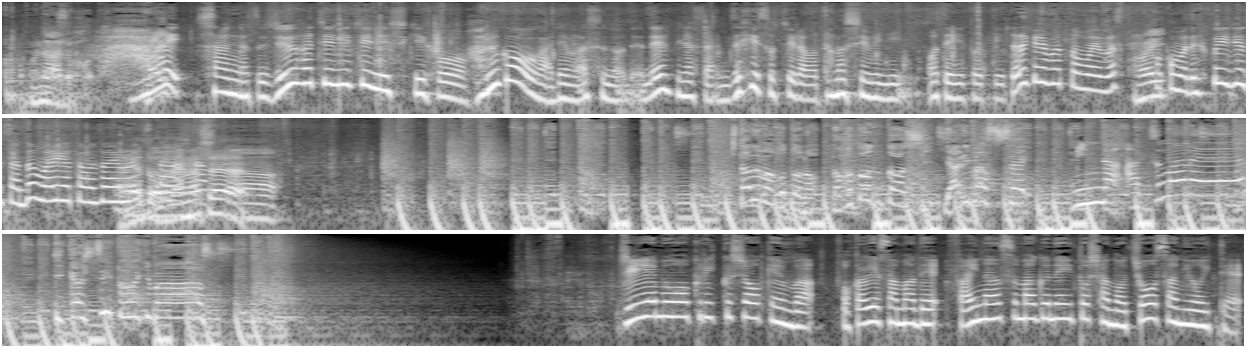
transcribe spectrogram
思います。なるほど、はい、はい、3月18日に四季報春号が出ますのでね、皆さん、ぜひそちらを楽しみにお手に取っていただければと思います。ここまで福井潤さん、どうもありがとうございました。ありがとうございます。誠のとことん投資やりまっせ。みんな集まれ。行かしていただきます。GMO クリック証券はおかげさまでファイナンスマグネイト社の調査において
